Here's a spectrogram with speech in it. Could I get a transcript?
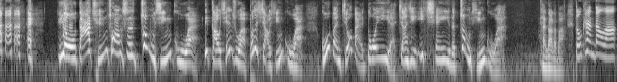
哎，友达群创是重型股哎，你搞清楚啊，不是小型股啊，股本九百多亿啊，将近一千亿的重型股啊。看到了吧？都看到了，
